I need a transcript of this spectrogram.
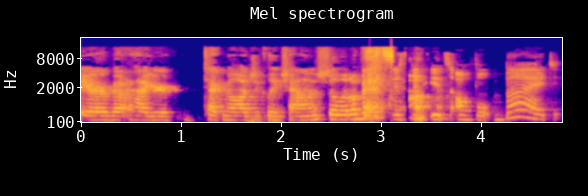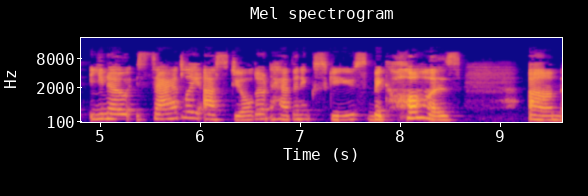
air about how you're technologically challenged a little bit. It's, it's awful. But, you know, sadly, I still don't have an excuse because um,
